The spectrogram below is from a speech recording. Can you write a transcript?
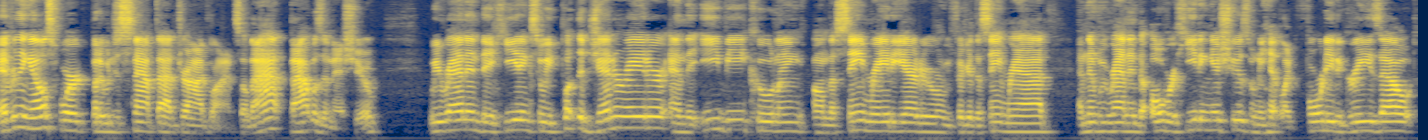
everything else worked, but it would just snap that drive line. So that that was an issue. We ran into heating, so we put the generator and the EV cooling on the same radiator, we figured the same rad. And then we ran into overheating issues when we hit like 40 degrees out.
